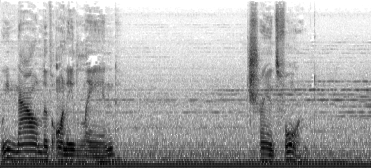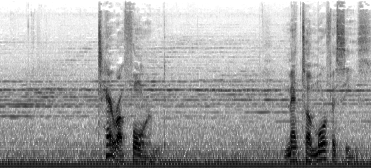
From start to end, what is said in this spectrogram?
We now live on a land transformed, terraformed, metamorphoses.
